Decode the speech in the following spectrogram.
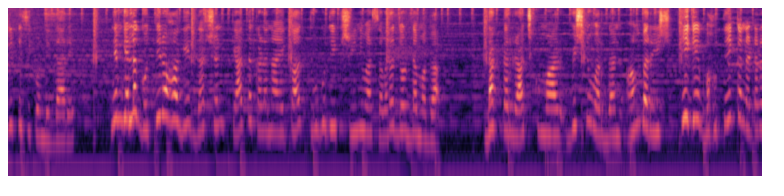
ಗಿಟ್ಟಿಸಿಕೊಂಡಿದ್ದಾರೆ ನಿಮ್ಗೆಲ್ಲ ಗೊತ್ತಿರೋ ಹಾಗೆ ದರ್ಶನ್ ಖ್ಯಾತ ಖಳನಾಯಕ ತೂಗುದೀಪ್ ಶ್ರೀನಿವಾಸ್ ಅವರ ದೊಡ್ಡ ಮಗ. ಡಾಕ್ಟರ್ ರಾಜ್ಕುಮಾರ್, ವಿಷ್ಣುವರ್ಧನ್, ಅಂಬರೀಷ್ ಹೀಗೆ ಬಹುತೇಕ ನಟರ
